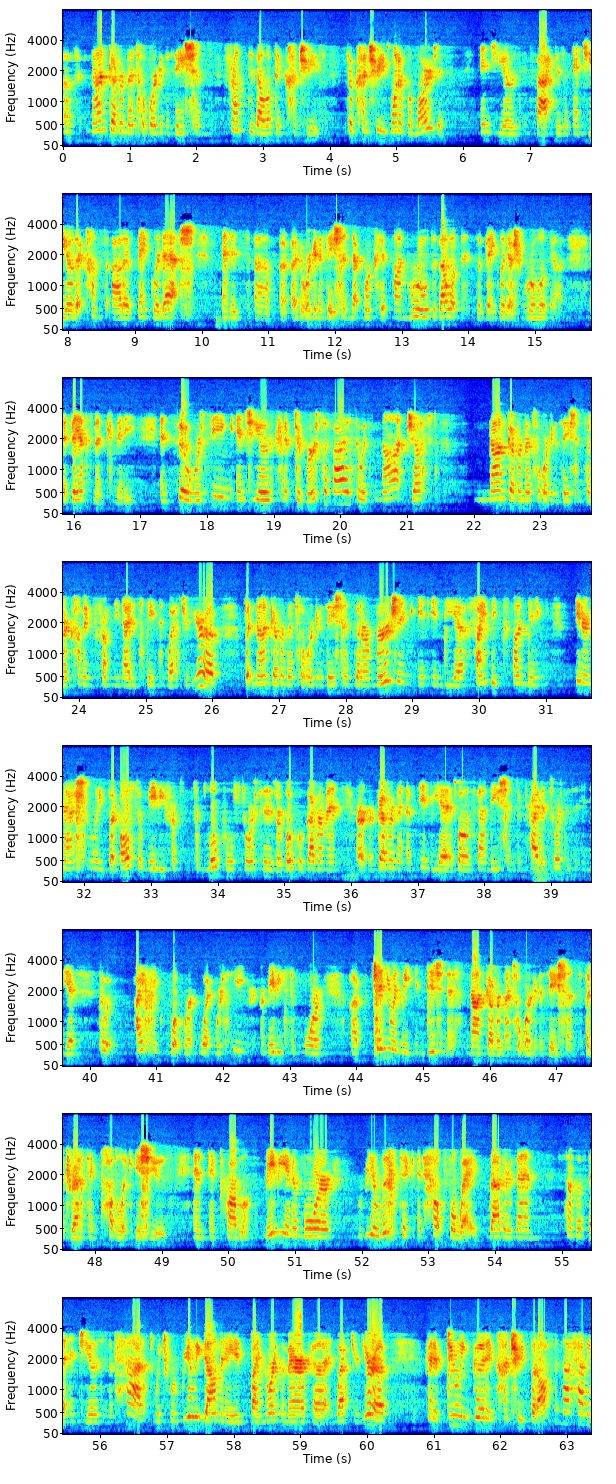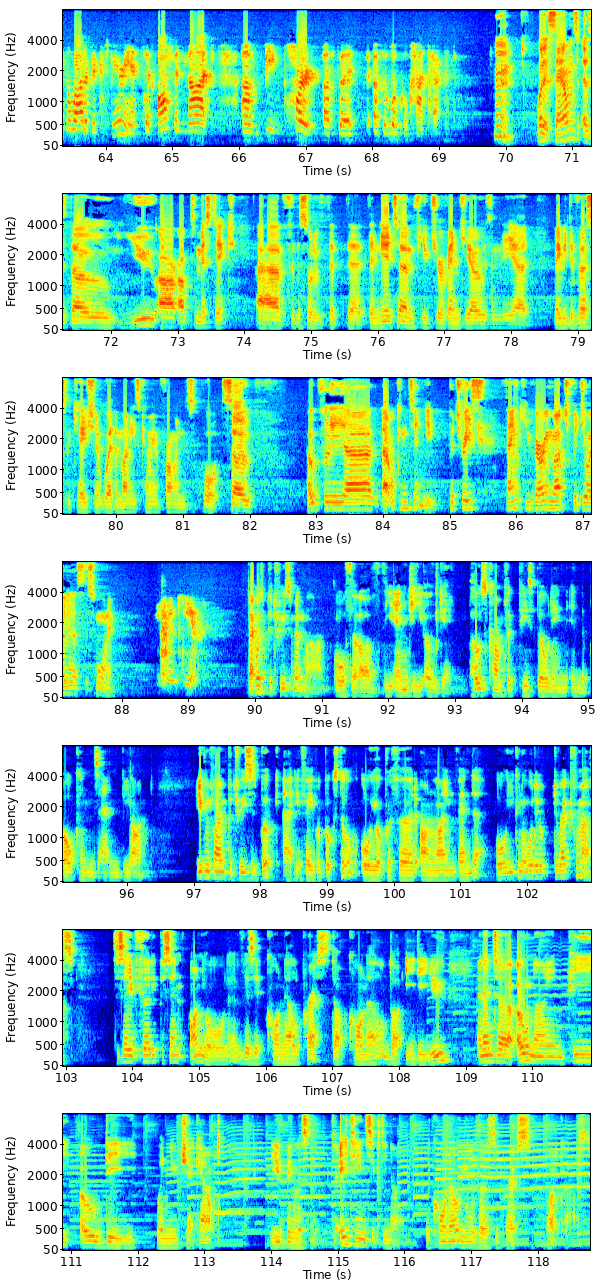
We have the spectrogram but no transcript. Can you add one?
of non-governmental organizations from developing countries. So countries, one of the largest NGOs, in fact, is an NGO that comes out of Bangladesh, and it's um, a, an organization that works at, on rural development, the Bangladesh Rural uh, Advancement Committee. And so we're seeing NGOs kind of diversify, so it's not just non-governmental organizations that are coming from the United States and Western Europe, but non-governmental organizations that are emerging in India, finding funding internationally, but also maybe from some local sources or local government or, or government of India, as well as foundations and private sources in India. So I think what we're what we're seeing are maybe some more uh, genuinely indigenous non-governmental organizations addressing public issues and, and problems, maybe in a more realistic and helpful way, rather than some of the NGOs in the past, which were really dominated by North America and Western Europe, kind of doing good in countries, but often not having a lot of experience and often not um, being part of the of the local context. Hmm. Well, it sounds as though you are optimistic uh, for the sort of the, the, the near term future of NGOs and the uh, maybe diversification of where the money's coming from and support. So hopefully uh, that will continue. Patrice, thank you very much for joining us this morning. That was Patrice McMahon, author of The NGO Game Post Conflict Peace Building in the Balkans and Beyond. You can find Patrice's book at your favorite bookstore or your preferred online vendor, or you can order direct from us. To save 30% on your order, visit cornellpress.cornell.edu and enter 09POD when you check out. You've been listening to 1869, the Cornell University Press podcast.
